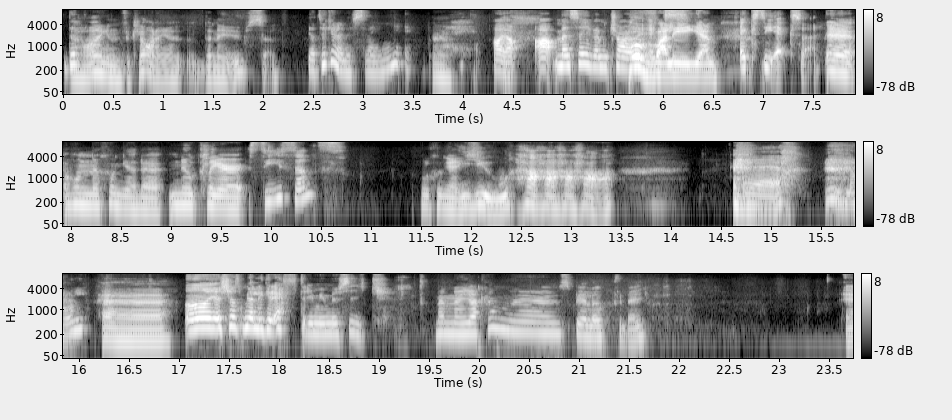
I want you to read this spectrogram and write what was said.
Den- Jag har ingen förklaring. jag- Den är usel. Jag tycker den är svängig. Jaha. Ah, ja, ah, men säg vem Charlie X, Hovaligen! XCX är. Eh, hon sjunger Nuclear Seasons. Hon sjunger You, ha ha ha ha. Eh, noll. Eh, Ah, jag känner som jag ligger efter i min musik. men eh, jag kan eh, spela upp för dig. Eh,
